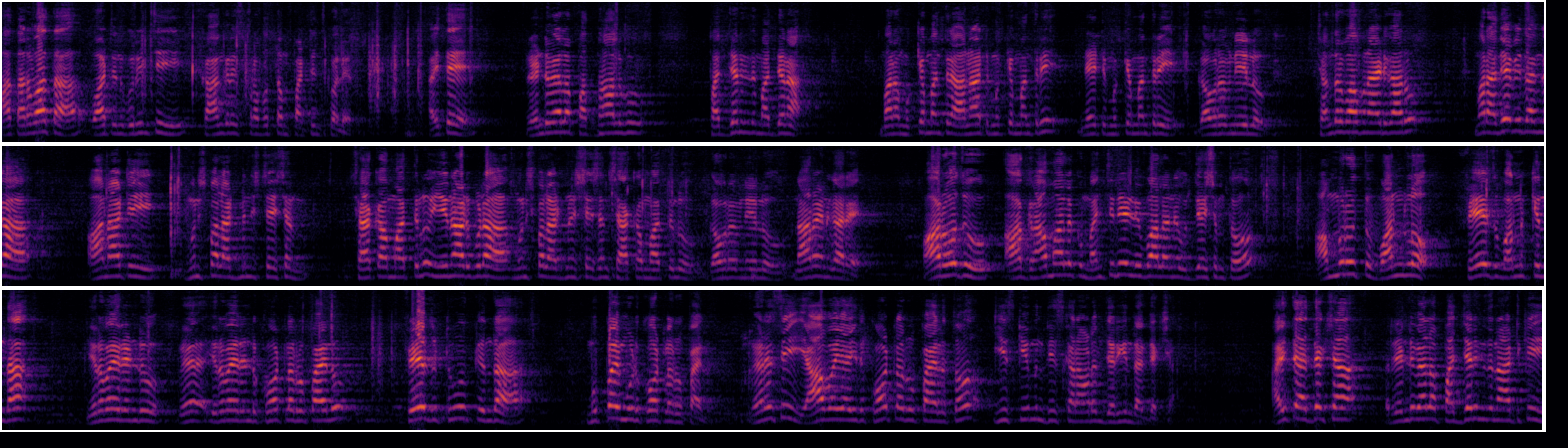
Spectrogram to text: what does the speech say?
ఆ తర్వాత వాటిని గురించి కాంగ్రెస్ ప్రభుత్వం పట్టించుకోలేదు. అయితే రెండు వేల పద్నాలుగు పద్దెనిమిది మధ్యన మన ముఖ్యమంత్రి ఆనాటి ముఖ్యమంత్రి నేటి ముఖ్యమంత్రి గౌరవనీయులు చంద్రబాబు నాయుడు గారు మరి అదేవిధంగా ఆనాటి మున్సిపల్ అడ్మినిస్ట్రేషన్ శాఖ మాత్రులు ఈనాడు కూడా మున్సిపల్ అడ్మినిస్ట్రేషన్ శాఖ మాత్రులు గౌరవనీయులు నారాయణ గారే. ఆ రోజు ఆ గ్రామాలకు మంచినీళ్ళు ఇవ్వాలనే ఉద్దేశంతో అమృత్ వన్లో ఫేజ్ వన్ కింద ఇరవై రెండు ఇరవై రెండు కోట్ల రూపాయలు ఫేజ్ టూ కింద ముప్పై మూడు కోట్ల రూపాయలు. వెరసి యాభై ఐదు కోట్ల రూపాయలతో ఈ స్కీమ్ని తీసుకురావడం జరిగింది అధ్యక్ష. అయితే అధ్యక్ష రెండు వేల పద్దెనిమిది నాటికి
